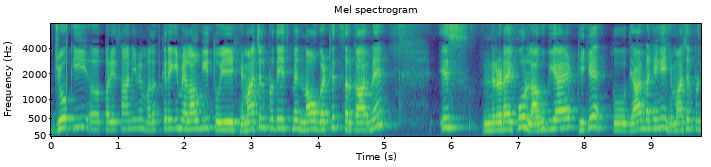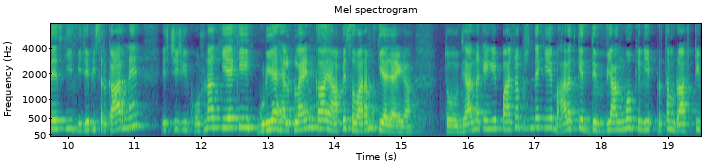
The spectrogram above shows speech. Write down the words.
जो कि परेशानी में मदद करेगी महिलाओं की। तो ये हिमाचल प्रदेश में नवगठित सरकार ने इस निर्णय को लागू किया है, ठीक है? तो ध्यान रखेंगे, हिमाचल प्रदेश की बीजेपी सरकार ने इस चीज़ की घोषणा की है कि गुड़िया हेल्पलाइन का यहाँ पे शुभारंभ किया जाएगा। तो ध्यान रखेंगे, पांचवा प्रश्न देखिए, भारत के दिव्यांगों के लिए प्रथम राष्ट्रीय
